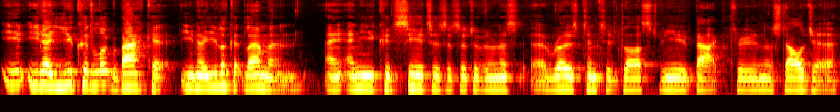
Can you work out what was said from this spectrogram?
you, you, know you could look back at you know you look at lemon and, and you could see it as a sort of a, rose tinted glass view back through nostalgia.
